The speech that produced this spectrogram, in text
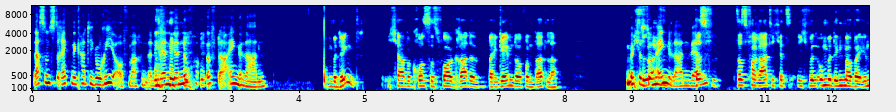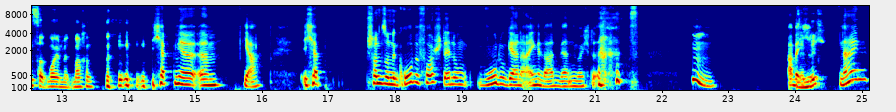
Lass uns direkt eine Kategorie aufmachen, dann werden wir noch öfter eingeladen. Unbedingt. Ich habe Großes vor, gerade bei Gamedorf und Dattler. Möchtest du eingeladen werden? Das, das verrate ich jetzt. Ich will unbedingt mal bei Insert Moin mitmachen. ich habe mir, ähm, ja, ich habe schon so eine grobe Vorstellung, wo du gerne eingeladen werden möchtest. hm. Aber Nämlich? ich. Nein,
